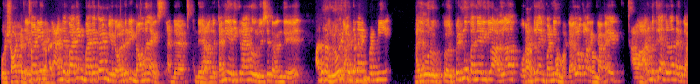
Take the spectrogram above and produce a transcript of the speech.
ஒரு short but you- and but I think by the time you had already normalized and the- அந்த. அவங்க தண்ணி அடிக்கிறாங்கன்னு ஒரு விஷயத்த வந்து பண்ணி அது ஒரு ஒரு பெண்ணு பண்ணி அடிக்கலாம் அதெல்லாம் ஒரு. அண்டர்லைன் பண்ணி. டயலாக் எல்லாம் வைக்காம ஆரம்பத்திலே அங்கதான் இருக்கா?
